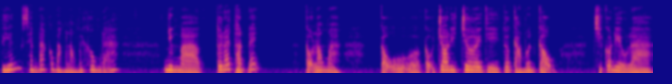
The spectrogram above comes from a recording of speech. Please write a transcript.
tiếng xem bác có bằng lòng hay không đã. Nhưng mà tôi nói thật đấy, cậu Long à, cậu cậu cho đi chơi thì tôi cảm ơn cậu. Chỉ có điều là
